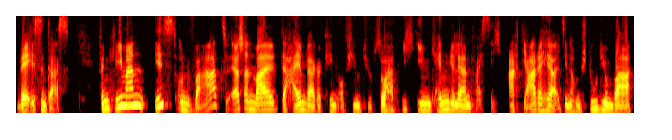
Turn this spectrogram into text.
Wer ist denn das? Finn Kliman ist und war zuerst einmal der Heimwerker King auf YouTube. So habe ich ihn kennengelernt, weiß nicht, acht Jahre her, als ich noch im Studium war.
